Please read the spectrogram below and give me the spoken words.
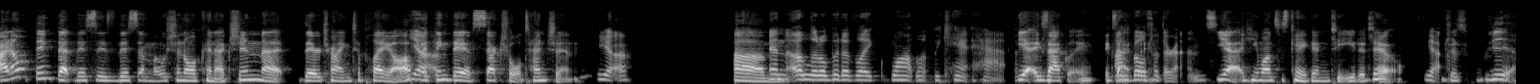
I don't think that this is this emotional connection that they're trying to play off. I think they have sexual tension. Yeah, Um, and a little bit of like want what we can't have. yeah, exactly, exactly. on both of their ends. yeah, he wants his cake and to eat it too. Yeah. just yeah.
